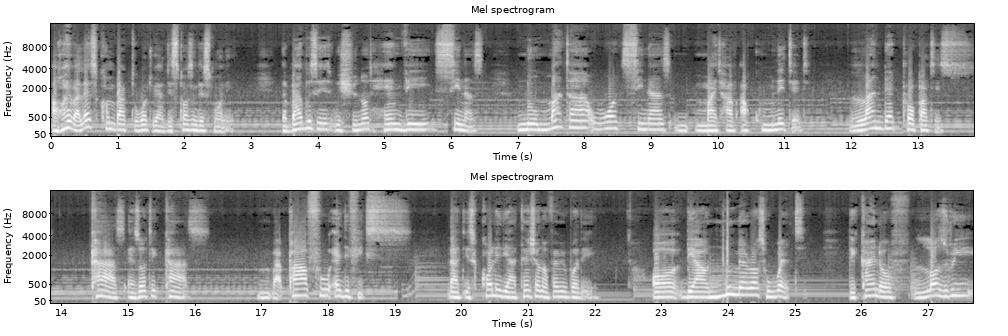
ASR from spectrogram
However, let's come back to what we are discussing this morning. The Bible says we should not envy sinners, no matter what sinners might have accumulated landed properties, cars, exotic cars, powerful edifice that is calling the attention of everybody or their numerous wealth, the kind of luxury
